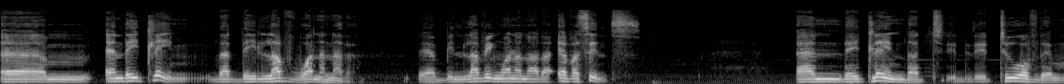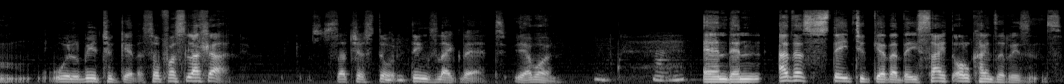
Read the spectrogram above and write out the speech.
Um, and they claim that they love one another. They have been loving one another ever since and they claim that the two of them will be together. So for Slashan, such a story, mm-hmm. things like that. Yeah, one. Mm-hmm. And then others stay together. They cite all kinds of reasons.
